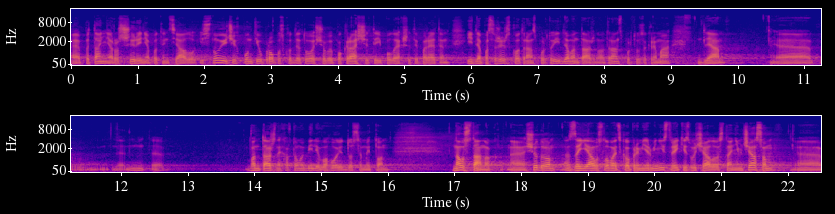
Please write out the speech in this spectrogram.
е, питання розширення потенціалу існуючих пунктів пропуску для того, щоб покращити і полегшити перетин і для пасажирського транспорту, і для вантажного транспорту, зокрема для е, е, вантажних автомобілів вагою до 7 тонн. Наостанок, е, щодо заяв словацького прем'єр-міністра, які звучали останнім часом, е,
